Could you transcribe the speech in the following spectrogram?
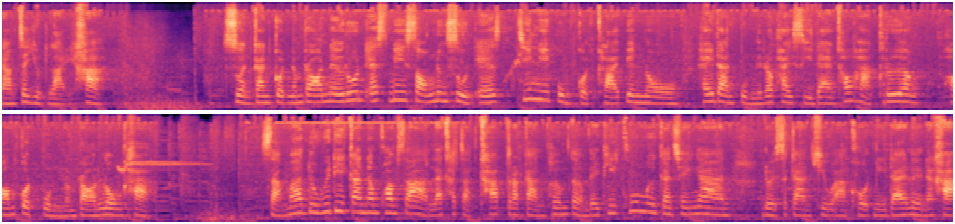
น้ำจะหยุดไหลค่ะ ส่วนการกดน้ำร้อนในรุ่น SB 2 1 0 S ที่มีปุ่มกดคล้ายเปียโน ให้ดันปุ่มนิรภัยสีแดงเข้าหาเครื่อง พร้อมกดปุ่มน้ำร้อนลงค่ะ สามารถดูวิธีการทำความสะอาดและขจัดคราบตะกันเพิ่มเติมได้ที่คู่มือการใช้งาน โดยสแกน QR code นี้ได้เลยนะคะ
